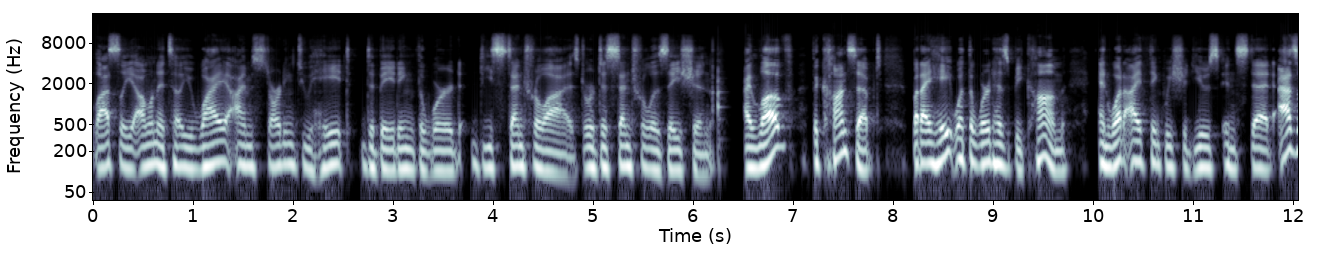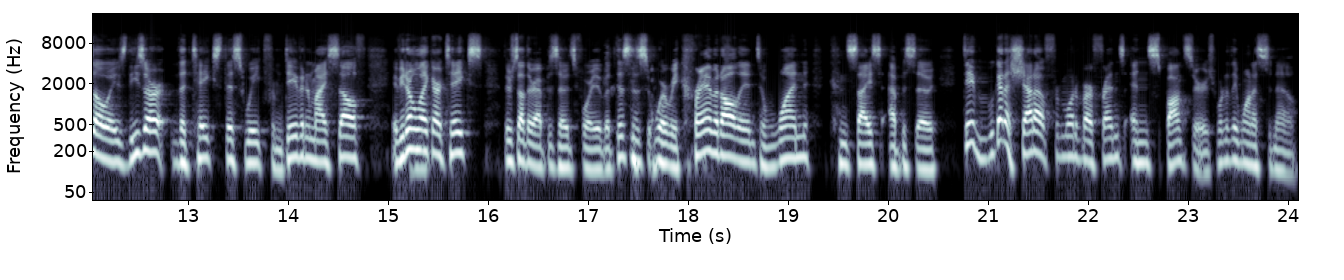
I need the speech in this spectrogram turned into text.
Lastly, I want to tell you why I'm starting to hate debating the word decentralized or decentralization. I love the concept, but I hate what the word has become and what I think we should use instead. As always, these are the takes this week from David and myself. If you don't mm-hmm. like our takes, there's other episodes for you, but this is where we cram it all into one concise episode. David, we got a shout out from one of our friends and sponsors. What do they want us to know?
